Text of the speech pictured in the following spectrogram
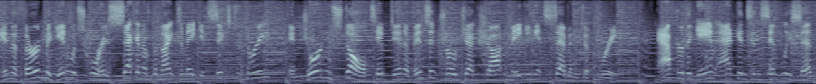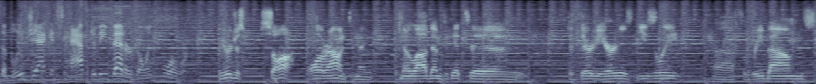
In the third, McGinn would score his second of the night to make it 6 3, and Jordan Staal tipped in a Vincent Trocheck shot, making it 7 3. After the game, Atkinson simply said the Blue Jackets have to be better going forward. We were just soft all around tonight. You know, allowed them to get to the dirty areas easily uh, for rebounds.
